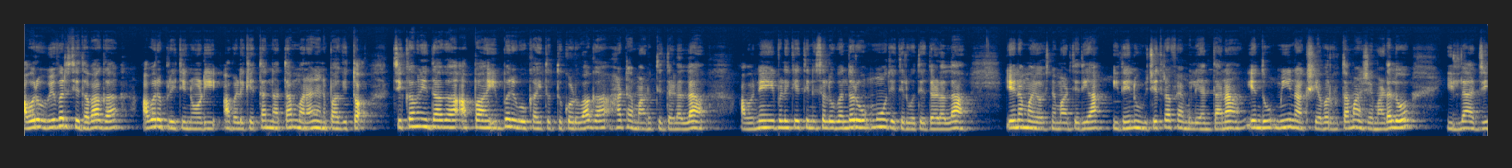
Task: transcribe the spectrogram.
ಅವರು ವಿವರಿಸಿದವಾಗ ಅವರ ಪ್ರೀತಿ ನೋಡಿ ಅವಳಿಗೆ ತನ್ನ ತಮ್ಮನ ನೆನಪಾಗಿತ್ತು. ಚಿಕ್ಕವನಿದ್ದಾಗ ಅಪ್ಪ ಇಬ್ಬರಿಗೂ ಕೈ ತುತ್ತು ಕೊಡುವಾಗ ಹಠ ಮಾಡುತ್ತಿದ್ದಳಲ್ಲ. ಅವನೇ ಇವಳಿಗೆ ತಿನ್ನಿಸಲು ಬಂದರೂ ಮೋದಿ ತಿರುಗುತ್ತಿದ್ದಳಲ್ಲ. ಏನಮ್ಮ ಯೋಚನೆ ಮಾಡ್ತಿದೆಯಾ? ಇದೇನು ವಿಚಿತ್ರ ಫ್ಯಾಮಿಲಿ ಅಂತಾನಾ? ಎಂದು ಮೀನಾಕ್ಷಿ ಅವರು ತಮಾಷೆ ಮಾಡಲು, ಇಲ್ಲ ಅಜ್ಜಿ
